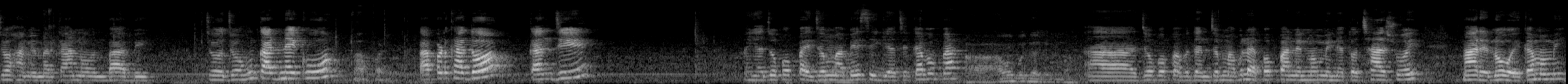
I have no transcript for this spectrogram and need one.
જો હા મેં મારા કાનો ને બાબી. જો જો હું કાઢ નાખ્યું પાપડ. પાપડ ખાધો? કાનજી? અહીંયા જો પપ્પા જમવા બેસી ગયા છે. કા પપ્પા? હા જો પપ્પા બધાને જમવા બોલાય પપ્પાને ને મમ્મીને તો છાશ હોય. મારે ન હોય કા મમ્મી.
